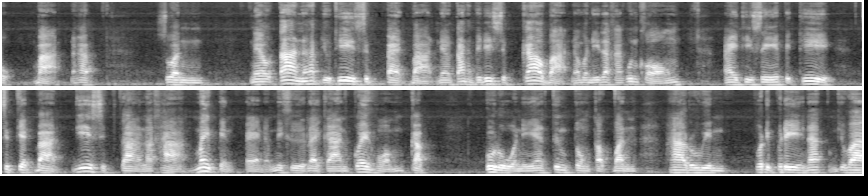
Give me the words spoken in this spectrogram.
16 บาทนะครับ ส่วนแนวต้านนะครับอยู่ที่ 18 บาท แนวต้านทำไปที่ 19 บาทนะวันนี้ราคาหุ้นของ ITC ปิดที่ 17 บาท 20สตางราคาไม่เปลี่ยนแปลงนะนี่คือรายการกล้วยหอมกับ กูรูวันนี้ ซึ่งตรงกับวันฮาโลวีนพอดีพอดีนะ ผมคิดว่า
